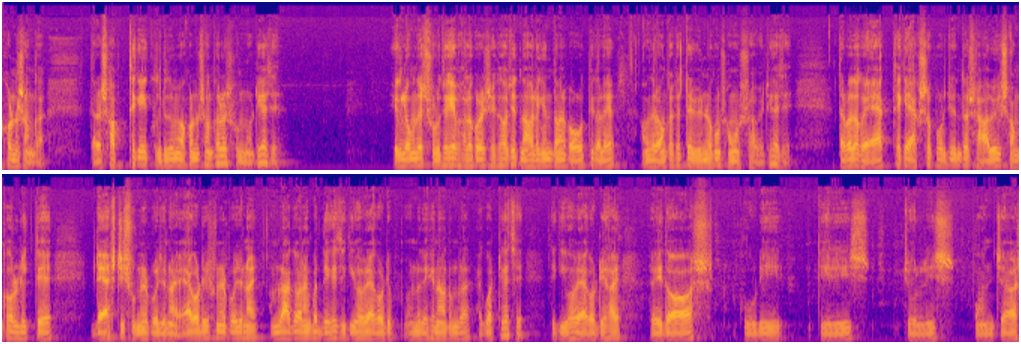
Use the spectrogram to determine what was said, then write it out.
অখণ্ড সংখ্যা। তাহলে সব থেকে ক্ষুদ্রতম অখণ্ড সংখ্যা হলো শূন্য, ঠিক আছে? এগুলো আমাদের শুরু থেকে ভালো করে শেখা উচিত, না হলে কিন্তু আমার পরবর্তীকালে আমাদের অঙ্কের ক্ষেত্রে বিভিন্ন রকম সমস্যা হবে, ঠিক আছে? তারপর দেখো, এক থেকে একশো পর্যন্ত স্বাভাবিক সংখ্যাগুলো লিখতে ড্যাশটি শূন্যের প্রয়োজন হয়, এগারোটি শূন্যের প্রয়োজন হয়। আমরা আগে অনেকবার দেখেছি কীভাবে এগারোটি তোমরা দেখে নাও তোমরা একবার, ঠিক আছে? যে কীভাবে এগারোটি হয়, এই দশ, কুড়ি, তিরিশ, চল্লিশ, পঞ্চাশ,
